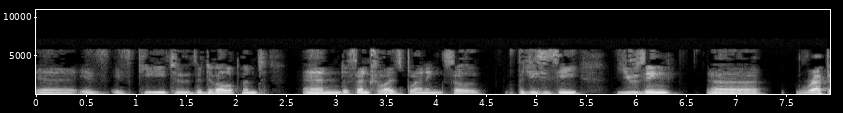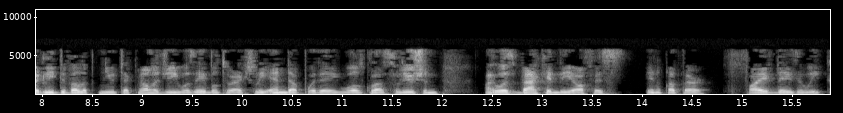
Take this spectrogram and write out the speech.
uh, is is key to the development and centralized planning. So the GCC using uh, rapidly developed new technology was able to actually end up with a world-class solution. I was back in the office in Qatar five days a week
